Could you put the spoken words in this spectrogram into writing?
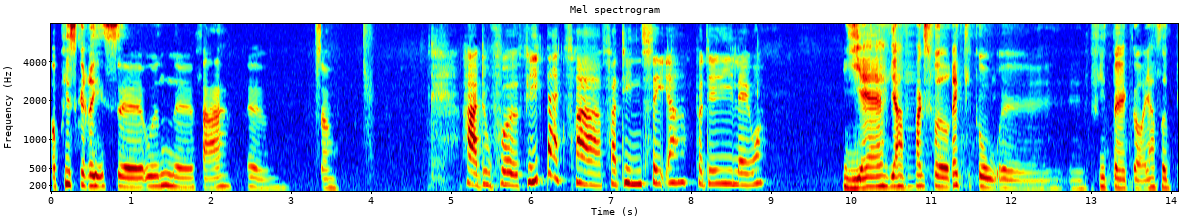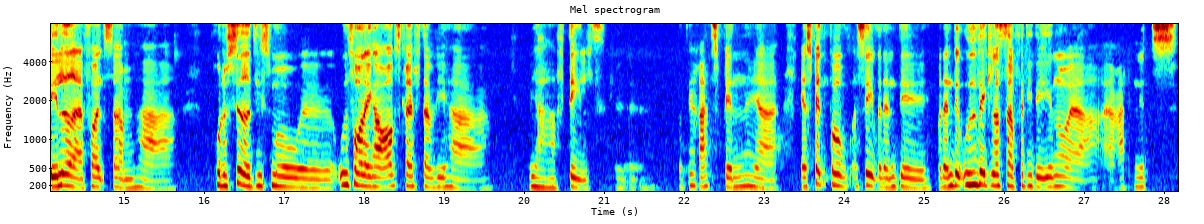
og piskeris øh, uden øh, far. Øh, så. Har du fået feedback fra, fra dine seere på det, I laver? Ja, jeg har faktisk fået rigtig god øh, øh feedback, og jeg har fået billeder af folk, som har produceret de små øh, udfordringer og opskrifter, vi har, vi har haft delt. Øh, og det er ret spændende. Jeg, jeg er spændt på at se, hvordan det, hvordan det udvikler sig, fordi det endnu er, er ret nyt.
